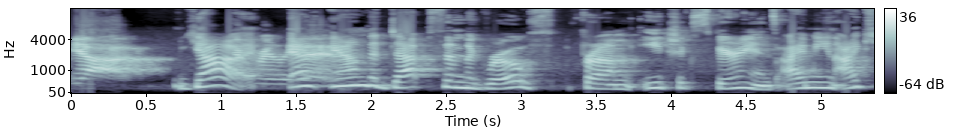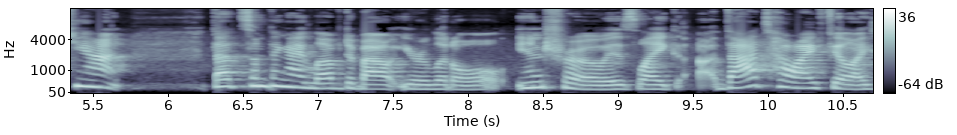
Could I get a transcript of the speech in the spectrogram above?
Yeah. Yeah. Really and, and the depth and the growth from each experience. I mean, I can't that's something I loved about your little intro is like that's how I feel. I,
